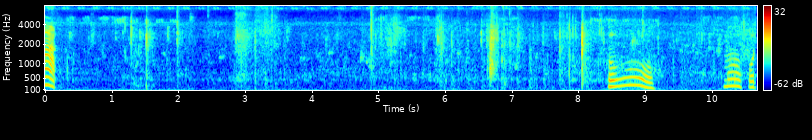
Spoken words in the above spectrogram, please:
มาก โอ้หม้อฟุด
